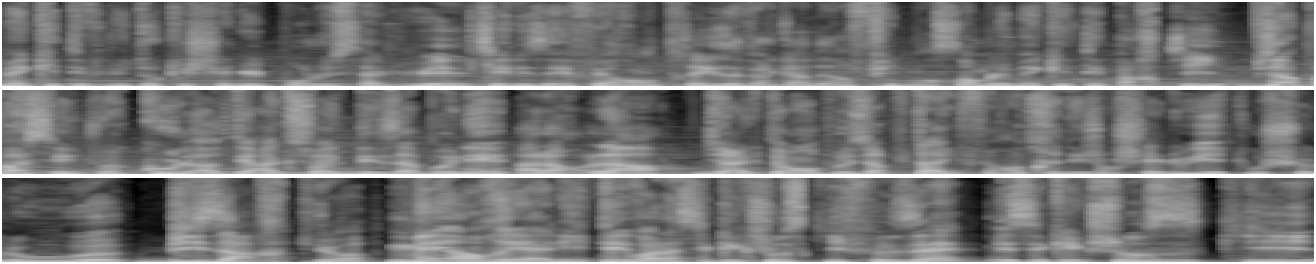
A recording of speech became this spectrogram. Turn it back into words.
mecs qui étaient venus toquer chez lui pour le saluer. Tu sais, ils les avaient fait rentrer, ils avaient regardé un film ensemble, le mec était parti. Bien passé, tu vois, cool, interaction avec des abonnés. Alors là, directement, on peut se dire, putain, il fait rentrer des gens chez lui et tout, chelou, euh, bizarre, tu vois. Mais en réalité, voilà, c'est quelque chose qu'il faisait et c'est quelque chose qui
